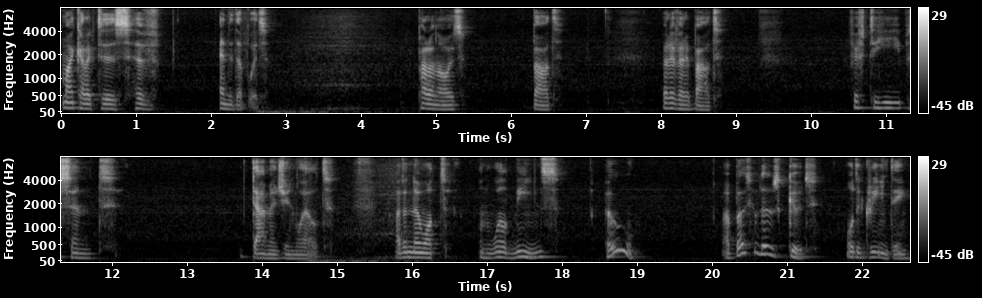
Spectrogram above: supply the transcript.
my characters have ended up with. Paranoid. Bad. Very, very bad. 50% damage in Weald. I don't know what on Weald means. Oh, are both of those good? Or the green thing?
